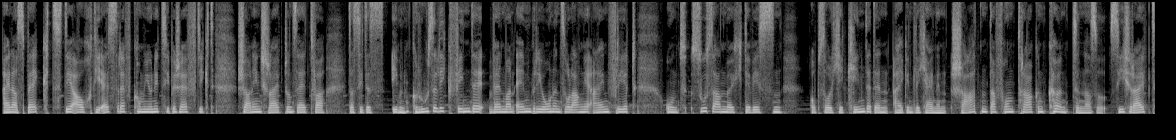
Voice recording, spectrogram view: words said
Ein Aspekt, der auch die SRF-Community beschäftigt. Janine schreibt uns etwa, dass sie das eben gruselig finde, wenn man Embryonen so lange einfriert. Und Susan möchte wissen, ob solche Kinder denn eigentlich einen Schaden davontragen könnten. Also sie schreibt,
